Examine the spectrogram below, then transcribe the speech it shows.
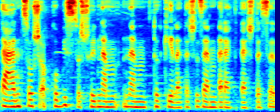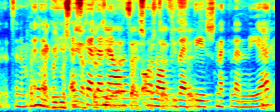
táncos, akkor biztos, hogy nem, nem tökéletes az emberek teste. Szerintem hát nem, meg, hogy most ez mi kellene az alapvetésnek egy... lennie, Igen.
